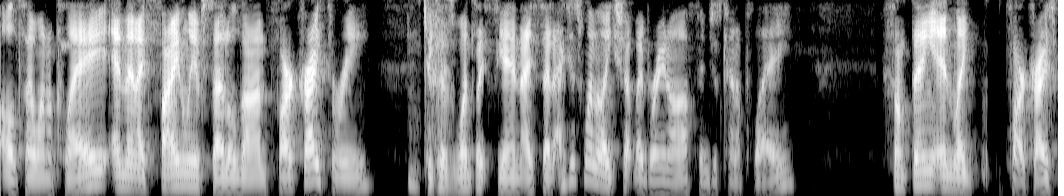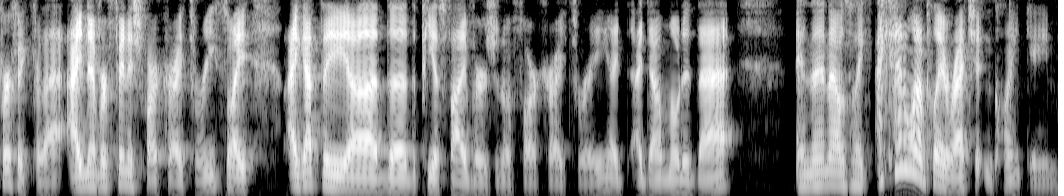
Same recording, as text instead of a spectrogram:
else i want to play and then i finally have settled on far cry 3 Okay. because once i scan i said i just want to like shut my brain off and just kind of play something and like far cry is perfect for that. I never finished far cry 3 so i i got the uh the the ps5 version of far cry 3 i, I downloaded that and then i was like i kind of want to play a ratchet and clank game.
